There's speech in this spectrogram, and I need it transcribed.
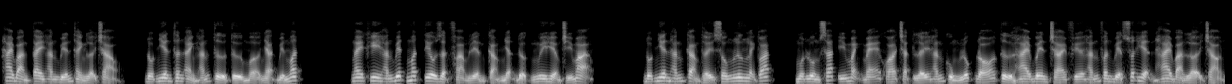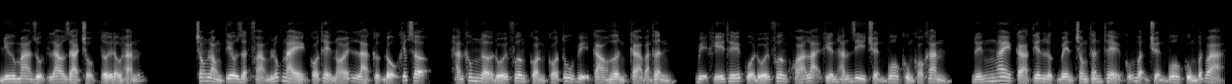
hai bàn tay hắn biến thành lợi chảo đột nhiên thân ảnh hắn từ từ mở nhạt biến mất ngay khi hắn biết mất tiêu giật phàm liền cảm nhận được nguy hiểm trí mạng. Đột nhiên hắn cảm thấy sống lưng lạnh toát, một luồng sát ý mạnh mẽ khóa chặt lấy hắn cùng lúc đó từ hai bên trái phía hắn phân biệt xuất hiện hai bàn lợi chảo như ma rụt lao ra trộm tới đầu hắn. Trong lòng tiêu giật phàm lúc này có thể nói là cực độ khiếp sợ, hắn không ngờ đối phương còn có tu vị cao hơn cả bản thân, bị khí thế của đối phương khóa lại khiến hắn di chuyển vô cùng khó khăn, đến ngay cả tiên lực bên trong thân thể cũng vận chuyển vô cùng vất vả.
